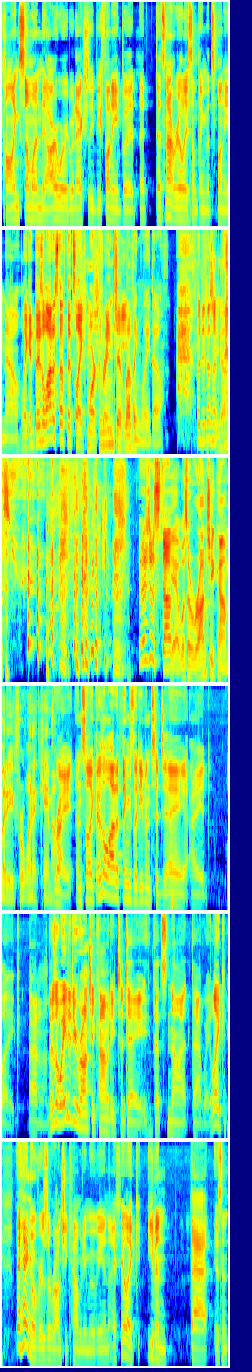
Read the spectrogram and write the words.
calling someone the R word would actually be funny, but that that's not really something that's funny now. Like, it, there's a lot of stuff that's like more She means it lovingly, though. but it doesn't. She does. there's just stuff, Yeah, it was a raunchy comedy for when it came out. right? And so like, there's a lot of things that even today I'd like. I don't know. There's a way to do raunchy comedy today that's not that way. Like, The Hangover is a raunchy comedy movie, and I feel like even that isn't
